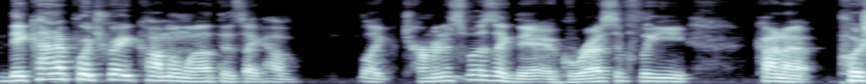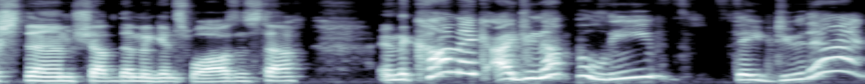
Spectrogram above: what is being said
they kind of portray Commonwealth as like how like Terminus was. Like they aggressively kind of pushed them, shoved them against walls and stuff. In the comic, I do not believe they do that?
